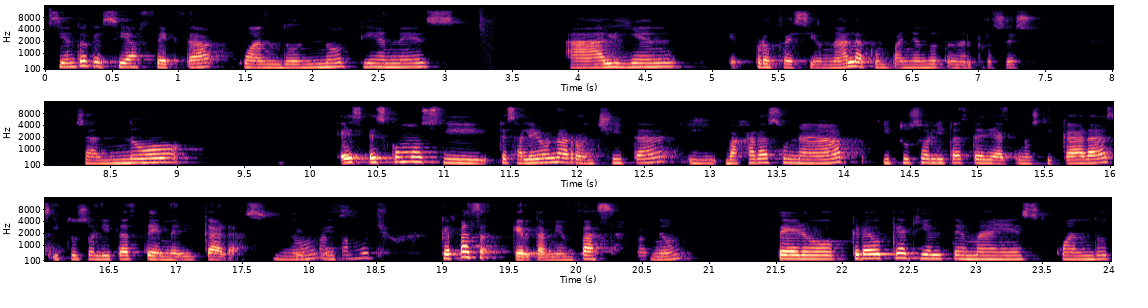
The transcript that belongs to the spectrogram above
siento que sí afecta cuando no tienes a alguien eh, profesional acompañándote en el proceso. O sea, no, es, es como si te saliera una ronchita y bajaras una app y tú solita te diagnosticaras y tú solita te medicaras, ¿no? pasa Es- mucho. ¿Qué pasa? Que también pasa, ¿no? Pero creo que aquí el tema es cuando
